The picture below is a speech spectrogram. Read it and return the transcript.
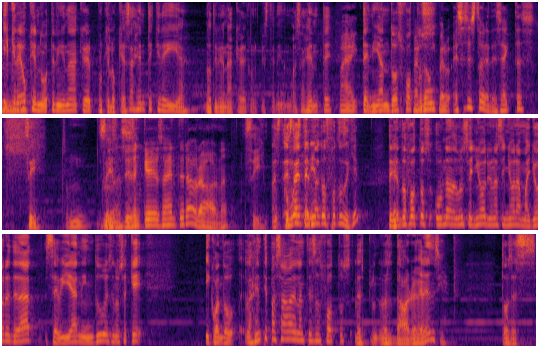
Y creo que no tenía nada que ver, porque lo que esa gente creía no tenía nada que ver con el cristianismo. Esa gente tenían dos fotos. perdón, pero esas historias de sectas Sí, son. Sí. Dicen que esa gente era brava, ¿no? sí. ¿Cómo es? ¿Tenían dos fotos de quién? Tenían dos fotos, una de un señor y una señora mayores de edad, se veían hindúes y no sé qué. Y cuando la gente pasaba delante de esas fotos, les, les daba reverencia. Entonces,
